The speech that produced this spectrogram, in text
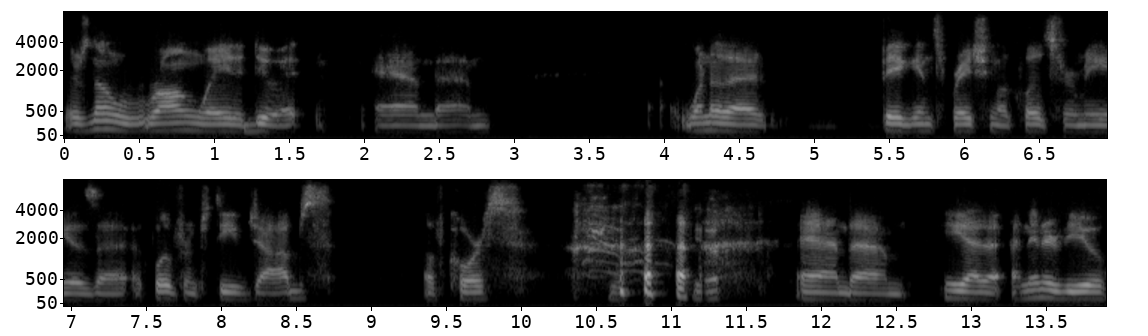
there's no wrong way to do it. And, um, one of the big inspirational quotes for me is a, a quote from Steve Jobs, of course, yep. And um, he had a, an interview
